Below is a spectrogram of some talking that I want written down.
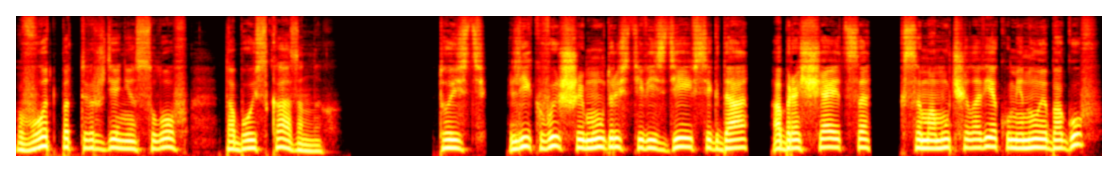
Вот подтверждение слов тобой сказанных. То есть лик высшей мудрости везде и всегда обращается к самому человеку, минуя богов?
